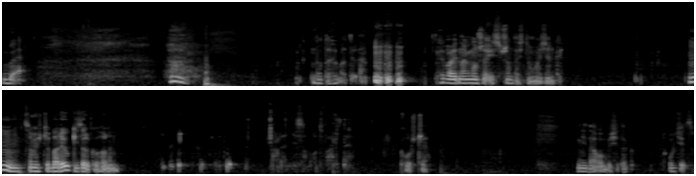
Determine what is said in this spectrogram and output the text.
B. No to chyba tyle. chyba jednak muszę iść sprzątać tą łazienkę. Mm, są jeszcze baryłki z alkoholem. Ale nie są otwarte. Kurczę. Nie dałoby się tak uciec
